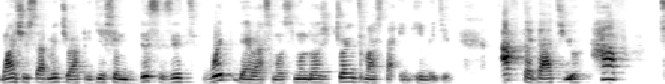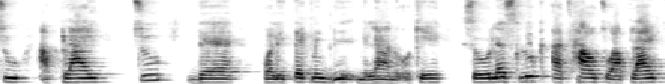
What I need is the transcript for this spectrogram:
once you submit your application this is it with the Erasmus Mundus Joint Master in Imaging. After that, you have to apply to the Polytechnic di Milano, okay? So let's look at how to apply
